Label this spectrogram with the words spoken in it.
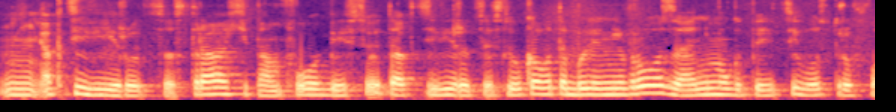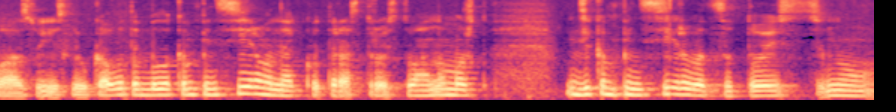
активируются, страхи, там, фобии, все это активируется. Если у кого-то были неврозы, они могут перейти в острую фазу. Если у кого-то было компенсированное какое-то расстройство, оно может декомпенсироваться, то есть ну,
